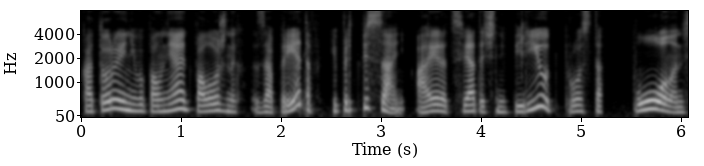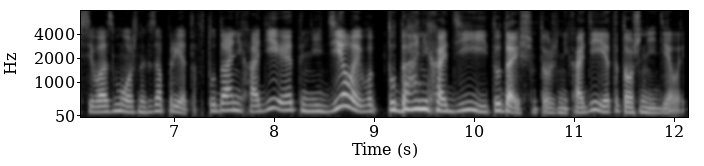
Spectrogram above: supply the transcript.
которые не выполняют положенных запретов и предписаний. А этот святочный период просто полон всевозможных запретов. Туда не ходи, это не делай, вот туда не ходи, и туда еще тоже не ходи, и это тоже не делай.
